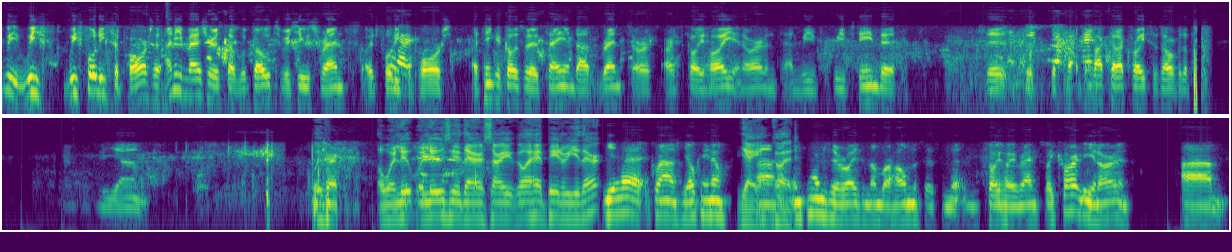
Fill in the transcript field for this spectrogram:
we, we we fully support it. Any measures that would go to reduce rents, I'd fully support. I think it goes without saying that rents are, are sky high in Ireland, and we've we've seen the the the, the, fa- the fact that that crisis over the the um, We're, oh, we're, lo- we're losing you there. Sorry. Go ahead, Peter. Are you there? Yeah, Grant, you okay now? Yeah, yeah, Um, go ahead. In terms of the rising number of homelessness and the and sky high rents, like currently in Ireland, um,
